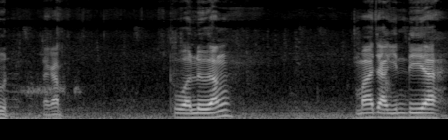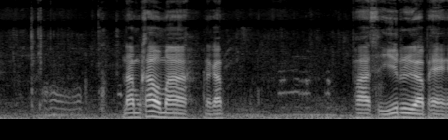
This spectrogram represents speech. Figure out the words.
ลุดนะครับ ถั่วเหลือง มาจากอินเดียนำเข้ามานะครับ ภาษีเรือแพง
